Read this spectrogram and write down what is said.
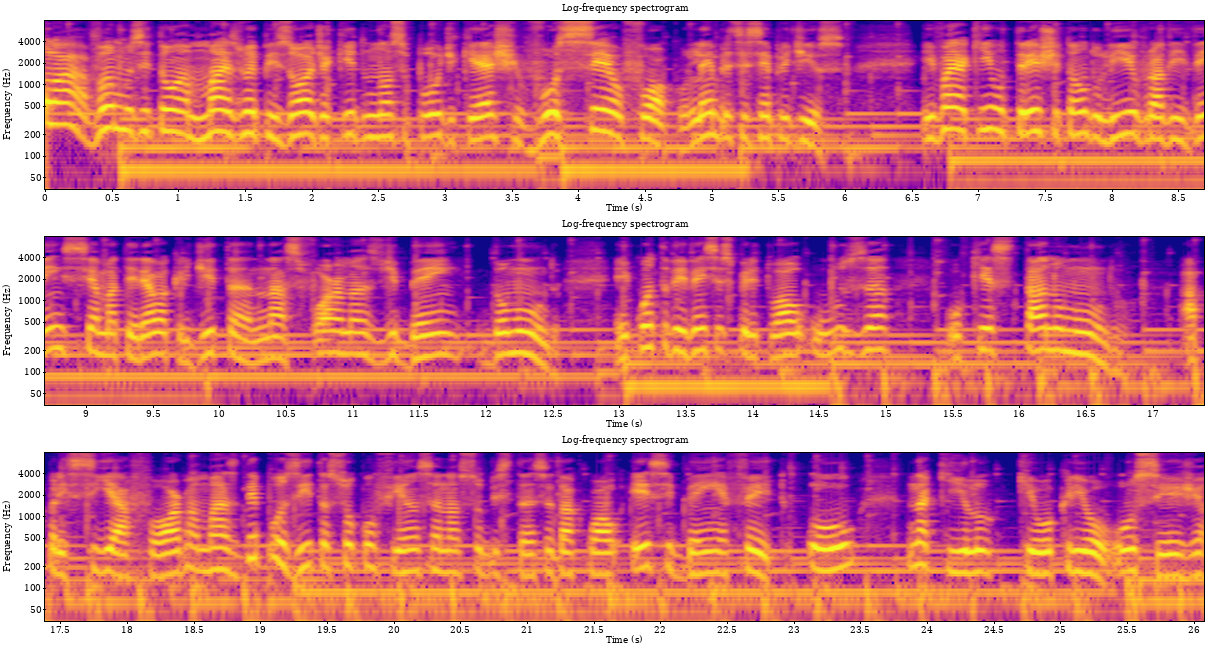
Olá, vamos então a mais um episódio aqui do nosso podcast Você é o Foco. Lembre-se sempre disso. E vai aqui um trecho então do livro A Vivência Material Acredita nas Formas de Bem do Mundo, enquanto a vivência espiritual usa o que está no mundo, aprecia a forma, mas deposita sua confiança na substância da qual esse bem é feito, ou naquilo que o criou, ou seja,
